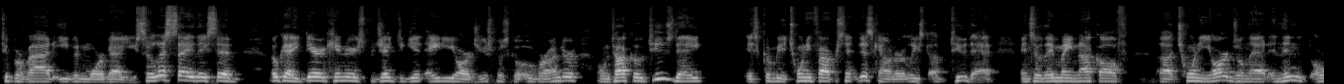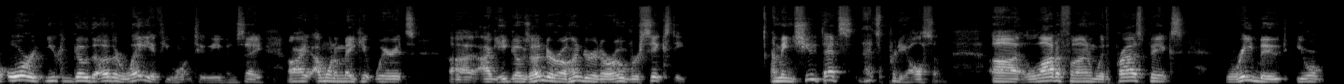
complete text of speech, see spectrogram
to provide even more value. So let's say they said, okay, Derrick Henry is projected to get 80 yards. You're supposed to go over under. On Taco Tuesday, it's going to be a 25% discount or at least up to that. And so they may knock off uh, 20 yards on that. And then, or, or you could go the other way if you want to even say, all right, I want to make it where it's uh, I, he goes under 100 or over 60. I mean, shoot, that's that's pretty awesome. Uh, a lot of fun with Prize Picks. Reboot your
